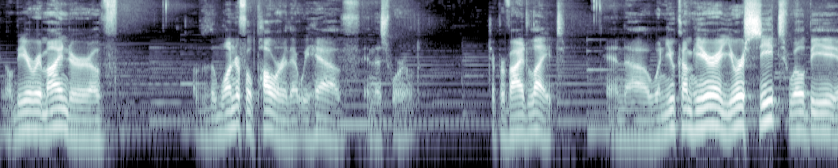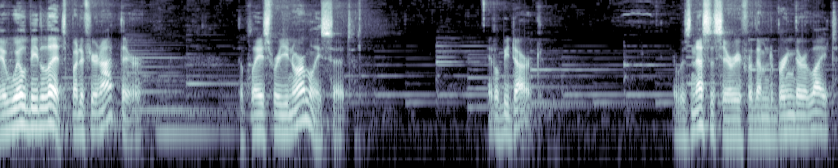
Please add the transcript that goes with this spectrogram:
It'll be a reminder of, of the wonderful power that we have in this world to provide light. And uh, when you come here, your seat will be, it will be lit. But if you're not there, the place where you normally sit, it'll be dark. It was necessary for them to bring their light.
